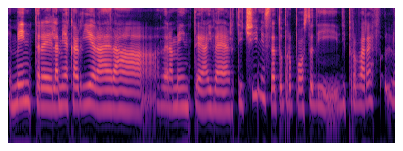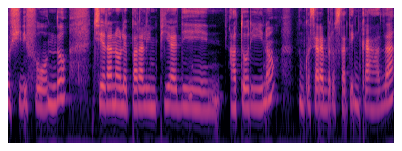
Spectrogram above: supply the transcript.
mentre la mia carriera era veramente ai vertici, mi è stato proposto di, di provare lo sci di fondo. C'erano le Paralimpiadi a Torino, dunque sarebbero state in casa,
